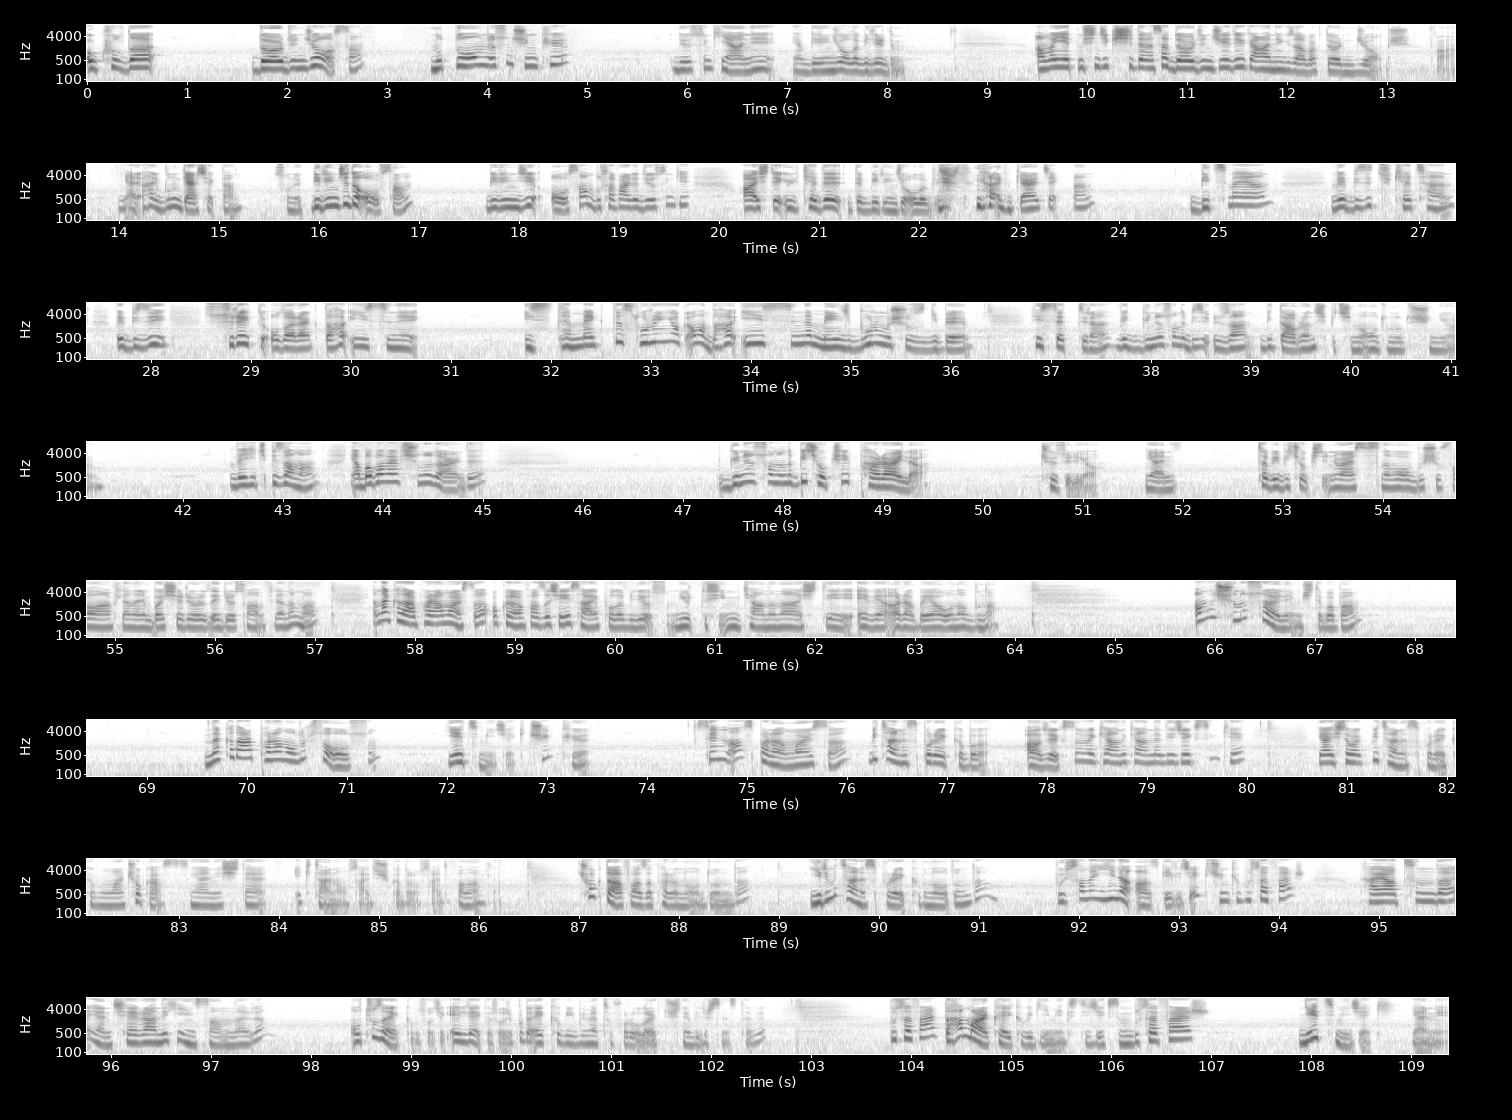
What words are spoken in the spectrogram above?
okulda dördüncü olsan mutlu olmuyorsun çünkü diyorsun ki yani ya birinci olabilirdim. Ama 70. kişi de mesela dördüncüye diyor ki aa ne güzel bak dördüncü olmuş falan. Yani hani bunun gerçekten sonu yok. Birinci de olsan birinci olsan bu sefer de diyorsun ki aa işte ülkede de birinci olabilirdi. yani gerçekten bitmeyen ve bizi tüketen ve bizi sürekli olarak daha iyisini istemekte sorun yok ama daha iyisine mecburmuşuz gibi hissettiren ve günün sonunda bizi üzen bir davranış biçimi olduğunu düşünüyorum. Ve hiçbir zaman ya babam hep şunu derdi. Günün sonunda birçok şey parayla çözülüyor. Yani tabii birçok işte üniversite sınavı o bu şu falan filan hani başarıyoruz ediyoruz falan filan ama ya ne kadar paran varsa o kadar fazla şeye sahip olabiliyorsun. Yurt dışı imkanına işte eve, arabaya, ona buna. Ama şunu söylemişti babam. Ne kadar paran olursa olsun yetmeyecek. Çünkü senin az paran varsa bir tane spor ayakkabı alacaksın ve kendi kendine diyeceksin ki ya işte bak bir tane spor ayakkabım var çok az. Yani işte iki tane olsaydı şu kadar olsaydı falan filan. Çok daha fazla paran olduğunda 20 tane spor ayakkabın olduğunda bu sana yine az gelecek. Çünkü bu sefer hayatında yani çevrendeki insanların 30 ayakkabısı olacak, 50 ayakkabısı olacak. Burada ayakkabıyı bir metafor olarak düşünebilirsiniz tabii. Bu sefer daha marka ayakkabı giymek isteyeceksin. Bu sefer yetmeyecek. Yani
